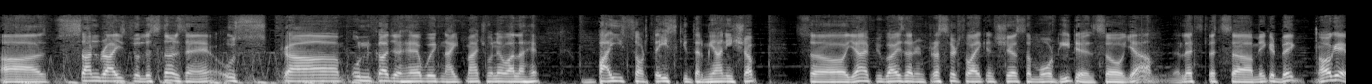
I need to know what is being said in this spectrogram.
सनराइज जो लिसनर्स हैं उसका उनका जो है वो एक नाइट मैच होने वाला है बाईस और तेईस की दरमियानी शब्द So yeah, if you guys are interested, so I can share some more details. So yeah, let's let's uh, make it big. Okay.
